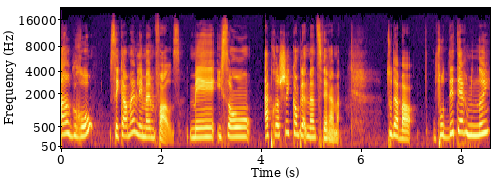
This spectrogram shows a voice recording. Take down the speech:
En gros, c'est quand même les mêmes phases, mais ils sont approchés complètement différemment. Tout d'abord, il faut déterminer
